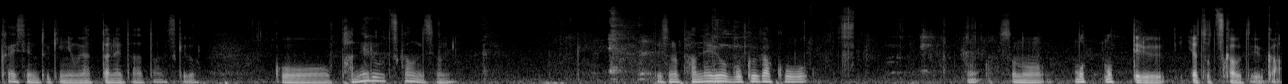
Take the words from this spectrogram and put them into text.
回戦の時にもやったネタだったんですけどこうパネルを使うんですよね。でそのパネルを僕がこうその持ってるやつを使うというか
